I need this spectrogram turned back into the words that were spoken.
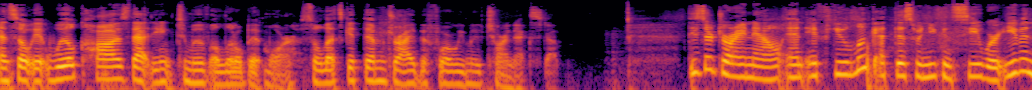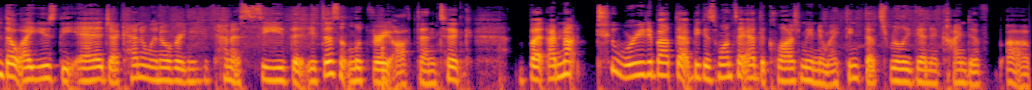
And so it will cause that ink to move a little bit more. So let's get them dry before we move to our next step. These are dry now, and if you look at this one, you can see where even though I used the edge, I kind of went over and you can kind of see that it doesn't look very authentic, but I'm not too worried about that because once I add the collage medium, I think that's really going to kind of uh,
